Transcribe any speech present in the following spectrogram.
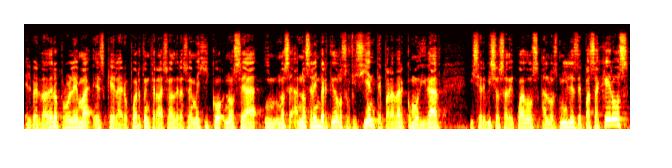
el verdadero problema es que el Aeropuerto Internacional de la Ciudad de México no se ha, no se, no se le ha invertido lo suficiente para dar comodidad y servicios adecuados a los miles de pasajeros.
